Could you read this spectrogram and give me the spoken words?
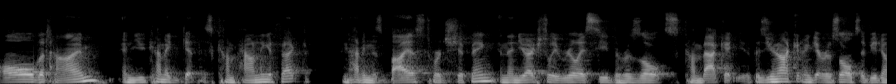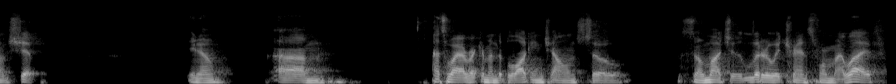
all the time and you kind of get this compounding effect and having this bias towards shipping. And then you actually really see the results come back at you because you're not going to get results if you don't ship. You know, um, that's why I recommend the blogging challenge so so much. It literally transformed my life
